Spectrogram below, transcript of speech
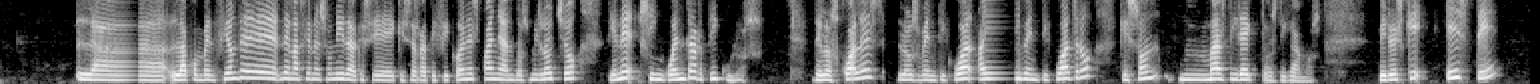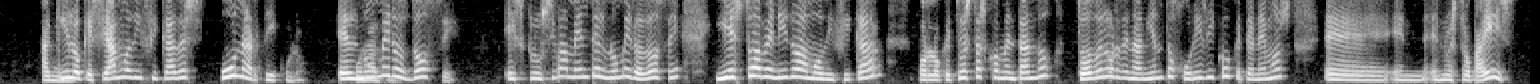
la, Convención de, Naciones Unidas que se, que se ratificó en España en 2008 tiene 50 artículos de los cuales los 24, hay 24 que son más directos, digamos. Pero es que este, aquí mm. lo que se ha modificado es un artículo, el número 12, exclusivamente el número 12, y esto ha venido a modificar, por lo que tú estás comentando, todo el ordenamiento jurídico que tenemos eh, en nuestro país.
